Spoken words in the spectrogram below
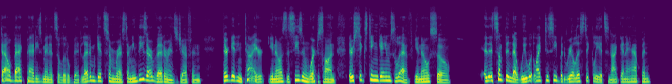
dial back Patty's minutes a little bit. Let him get some rest. I mean, these are veterans, Jeff, and they're getting tired. You know, as the season wears on, there's 16 games left. You know, so it's something that we would like to see, but realistically, it's not going to happen.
